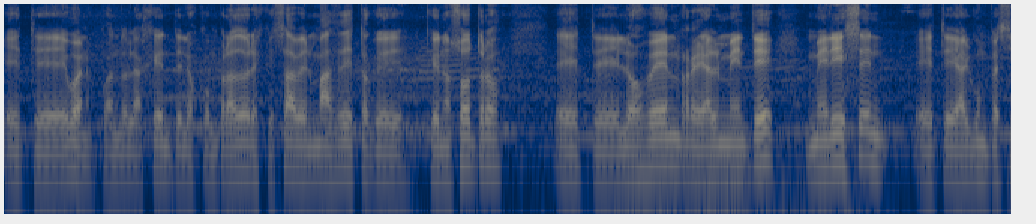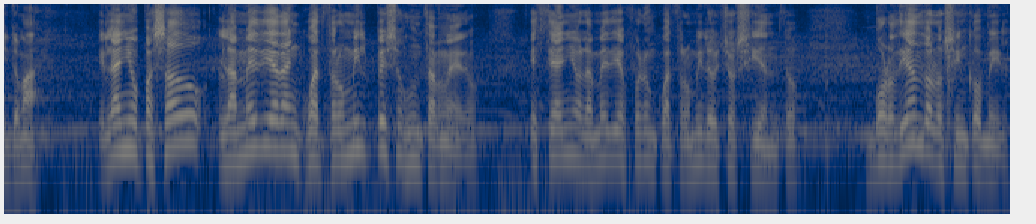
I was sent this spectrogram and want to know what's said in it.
Este, bueno, cuando la gente, los compradores que saben más de esto que, nosotros, este, los ven, realmente merecen algún pesito más. El año pasado la media era en 4 mil pesos un ternero. Este año la media fueron 4.800, bordeando los 5.000.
